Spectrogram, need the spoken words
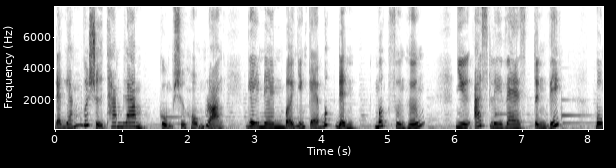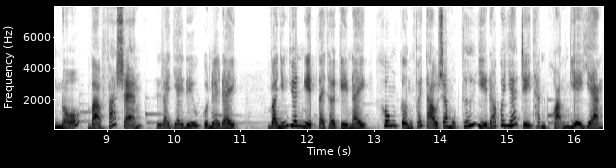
đã gắn với sự tham lam cùng sự hỗn loạn, gây nên bởi những kẻ bất định, mất phương hướng. Như Ashley Vance từng viết, bùng nổ và phá sản là giai điệu của nơi đây. Và những doanh nghiệp tại thời kỳ này không cần phải tạo ra một thứ gì đó có giá trị thanh khoản dễ dàng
